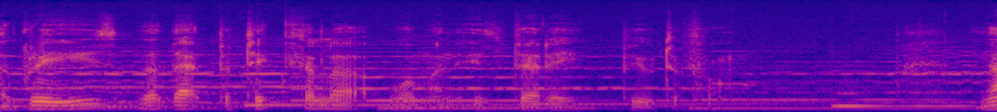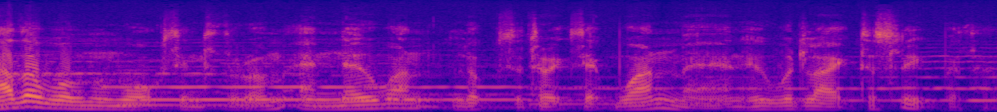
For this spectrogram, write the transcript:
agrees that that particular woman is very beautiful. Another woman walks into the room, and no one looks at her except one man who would like to sleep with her.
